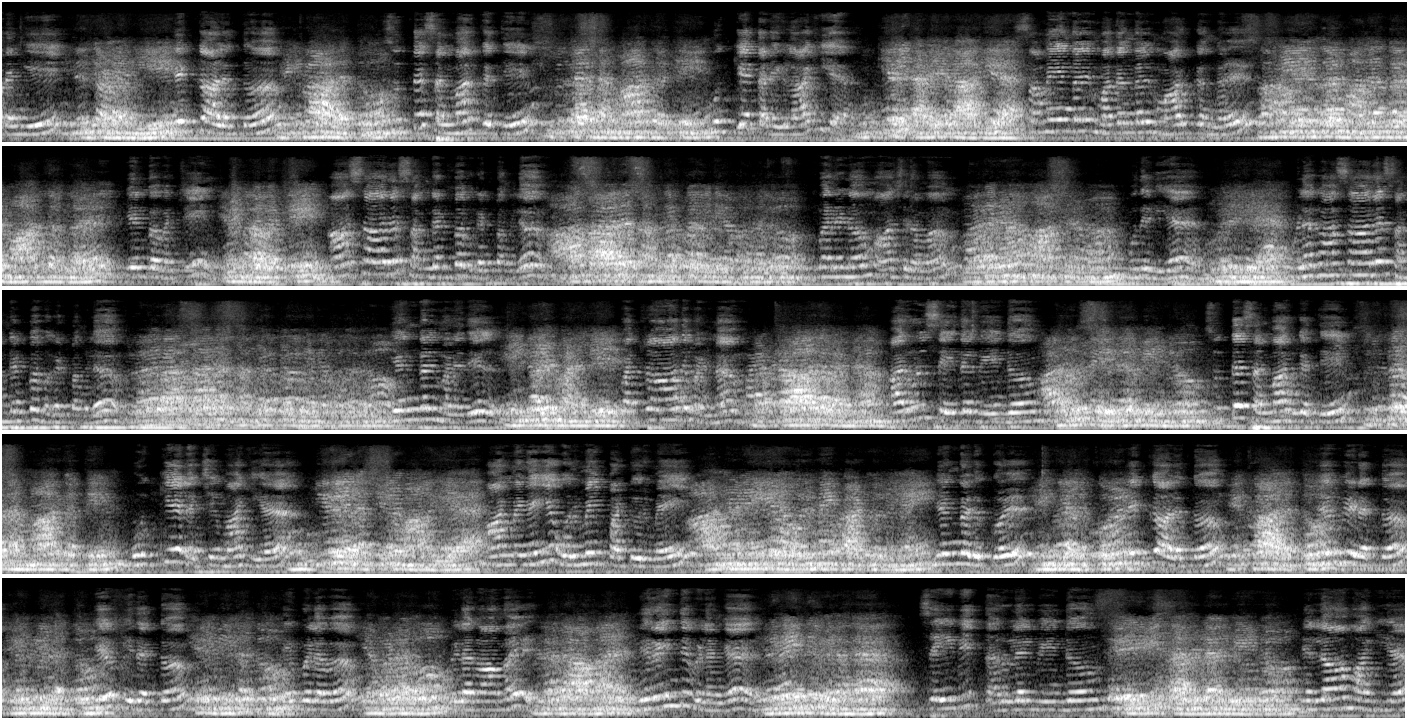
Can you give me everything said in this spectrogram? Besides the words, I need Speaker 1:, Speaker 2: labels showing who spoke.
Speaker 1: தொடங்கி எக்காலத்தும் சுத்த சன்மார்க்கத்தின் முக்கிய தடைகளாகிய சமயங்கள் மதங்கள் மார்க்கங்கள் என்பவற்றின் ஆசார சங்கற்ப விகற்பங்களும் வருணம் ஆசிரமம் முதலிய உலகாசார சங்கற்ப விகற்பங்களும் எங்கள் மனதில் பற்றாத வண்ணம். அருள் செய்தல் வேண்டும். சுத்த சன்மார்க்கத்தின் முக்கிய லட்சியமாகிய ஆண்மநேய ஒருமைப்பாட்டுரிமை எங்களுக்குள் எக்காலத்தும் எவ்விடத்தும் எவ்விதத்தும் எவ்வளவு நிறைந்து விளங்க. செய்வி தருளல் வேண்டும். எல்லாம் ஆகிய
